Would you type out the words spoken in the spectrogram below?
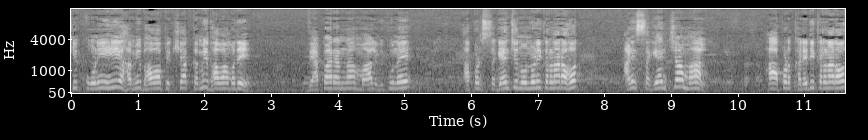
की कोणीही हमी भावापेक्षा कमी भावामध्ये व्यापाऱ्यांना माल विकू नये. आपण सगळ्यांची नोंदणी करणार आहोत आणि सगळ्यांचा माल हा आपण खरेदी करणार आहोत.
